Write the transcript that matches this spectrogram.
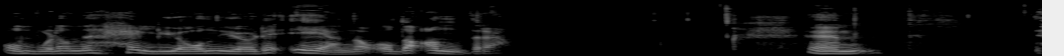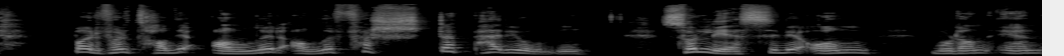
om hvordan Den hellige ånd gjør det ene og det andre. Bare for å ta de aller, aller første perioden, så leser vi om hvordan en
